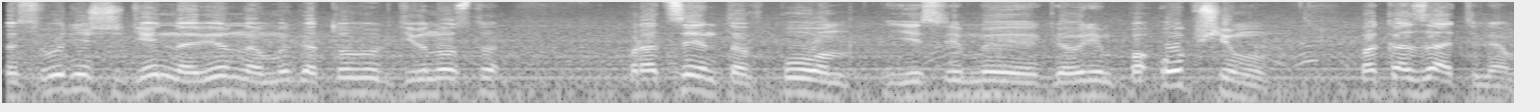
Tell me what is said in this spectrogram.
На сегодняшний день, наверное, мы готовы к 90 процентов по, если мы говорим по общему показателям.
